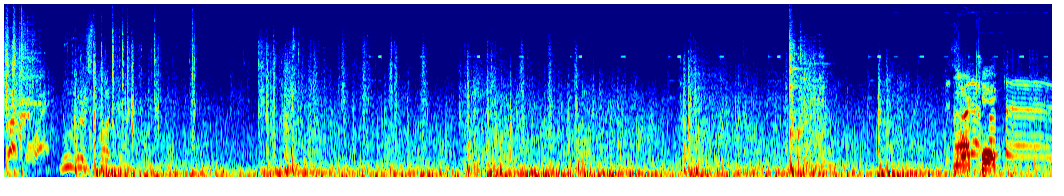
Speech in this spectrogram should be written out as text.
Fuck away. Mover spotted. C'est sûr, Ok. porte. Euh,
